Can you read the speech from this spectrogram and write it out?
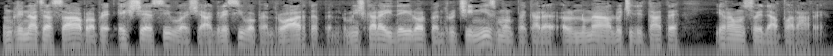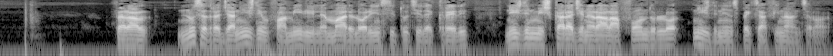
Înclinația sa, aproape excesivă și agresivă pentru artă, pentru mișcarea ideilor, pentru cinismul pe care îl numea luciditate, era un soi de apărare. Feral nu se trăgea nici din familiile marilor instituții de credit, nici din mișcarea generală a fondurilor, nici din inspecția finanțelor.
